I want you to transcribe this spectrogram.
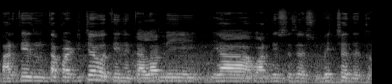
भारतीय जनता पार्टीच्या वतीने त्याला मी या वाढदिवसाच्या शुभेच्छा देतो.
